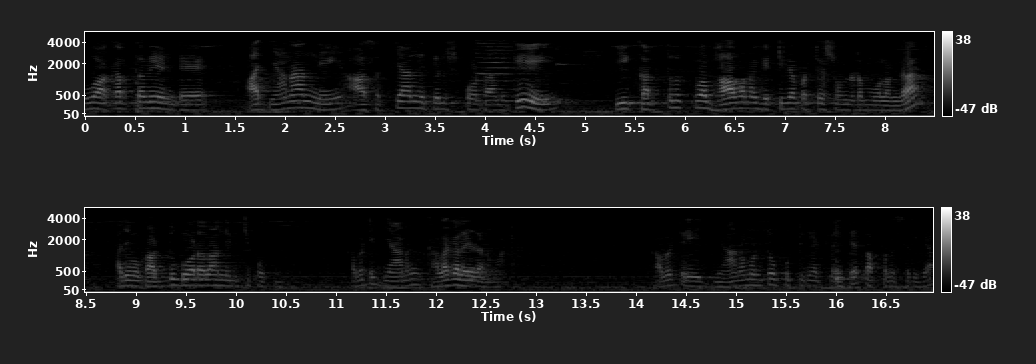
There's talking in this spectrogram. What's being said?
నువ్వు అకర్తవి అంటే ఆ జ్ఞానాన్ని ఆ సత్యాన్ని తెలుసుకోవటానికి ఈ కర్తృత్వ భావన గట్టిగా పట్టేసి ఉండడం మూలంగా అది ఒక అడ్డుగోడలా నిలిచిపోతుంది. కాబట్టి జ్ఞానం కలగలేదనమాట కాబట్టి జ్ఞానమంటూ పుట్టినట్లయితే తప్పనిసరిగా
